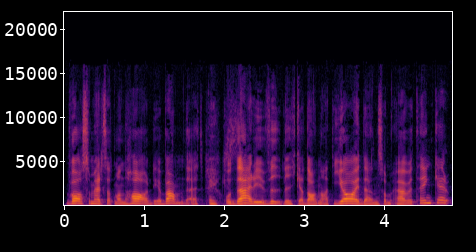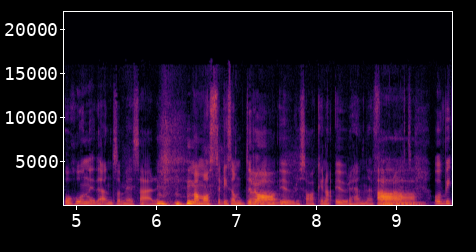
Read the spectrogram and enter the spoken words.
vad som helst, att man har det bandet. Exakt. Och där är ju vi likadana, att jag är den som övertänker och hon är den som är så här, man måste liksom dra ur sakerna ur henne för att, och vi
